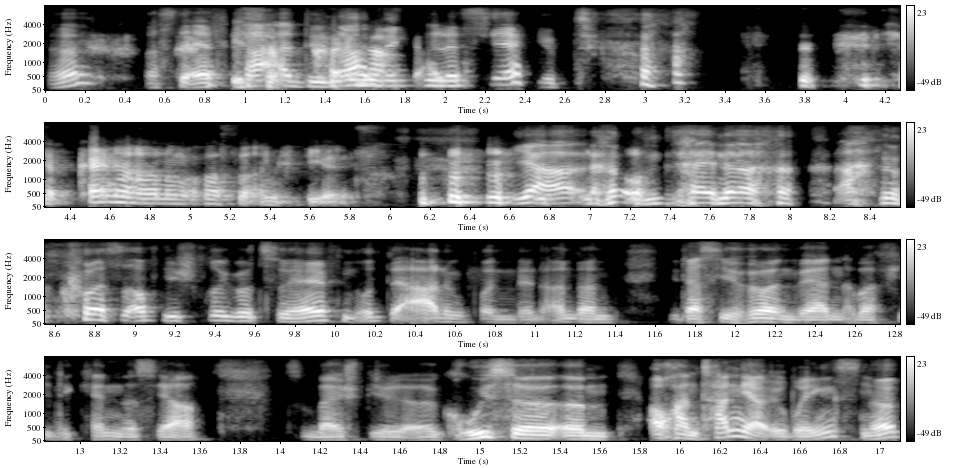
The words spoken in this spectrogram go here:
Ne? Was der FK an Dynamik alles hergibt. Ich habe keine Ahnung, auf was du anspielst. Ja, um deiner Ahnung kurz auf die Sprünge zu helfen und der Ahnung von den anderen, die das hier hören werden, aber viele kennen es ja. Zum Beispiel äh, Grüße ähm, auch an Tanja übrigens, ne?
